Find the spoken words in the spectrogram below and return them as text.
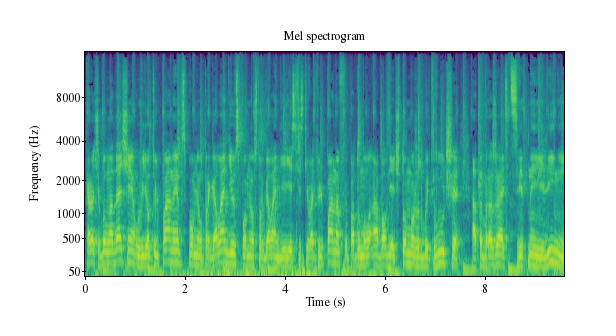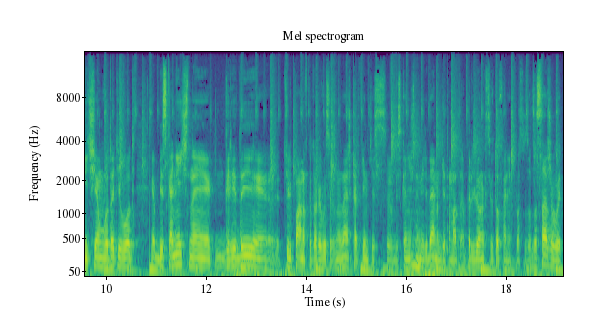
Короче, был на даче, увидел тюльпаны, вспомнил про Голландию, вспомнил, что в Голландии есть фестиваль тюльпанов, и подумал, обалдеть, что может быть лучше отображать цветные линии, чем вот эти вот бесконечные гряды тюльпанов, которые высажены, знаешь, картинки с бесконечными рядами, где там от определенных цветов они просто засаживают.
